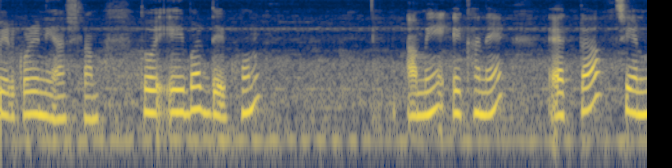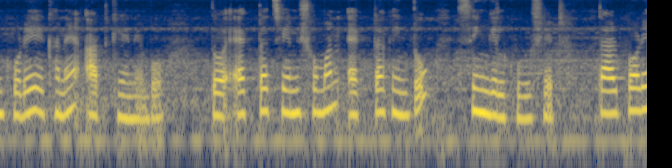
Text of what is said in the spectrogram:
বের করে নিয়ে আসলাম। তো এইবার দেখুন আমি এখানে একটা চেন করে এখানে আটকে নেব। তো একটা চেন সমান, একটা কিন্তু সিঙ্গেল ক্রোশেট। তারপরে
